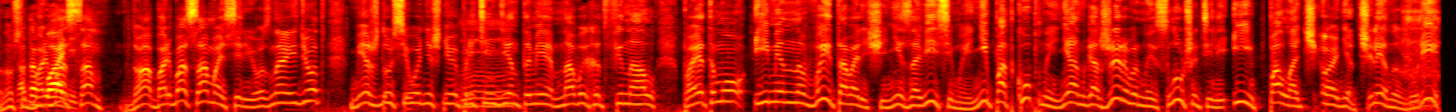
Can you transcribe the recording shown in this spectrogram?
Потому что Надо борьба банить. сам, да, борьба самая серьезная идет между сегодняшними претендентами на выход в финал. Поэтому именно вы, товарищи, независимые, неподкупные, неангажированные слушатели и палач, о, нет, члены жюри,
